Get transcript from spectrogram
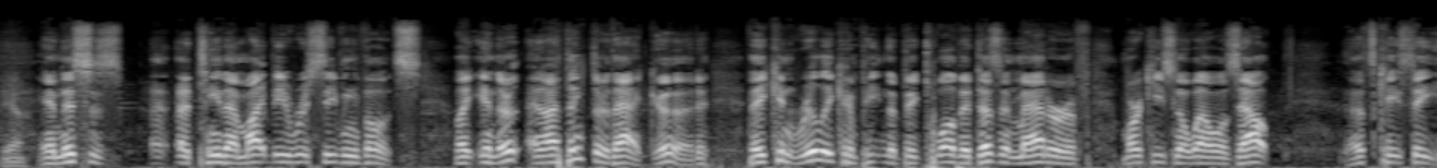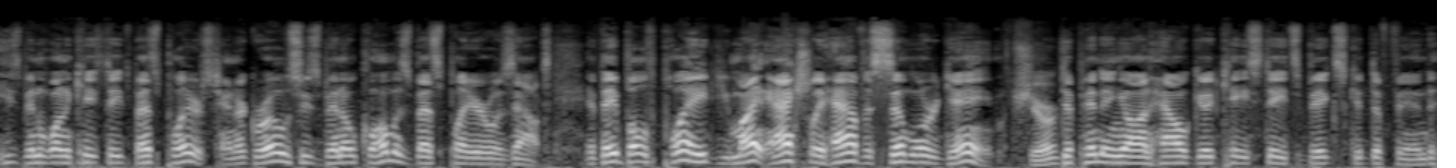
Yeah. And this is a team that might be receiving votes. Like, and, they and I think they're that good. They can really compete in the Big 12. It doesn't matter if Markquis Nowell is out. That's K State. He's been one of K State's best players. Tanner Groves, who's been Oklahoma's best player, was out. If they both played, you might actually have a similar game. Sure. Depending on how good K State's bigs could defend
